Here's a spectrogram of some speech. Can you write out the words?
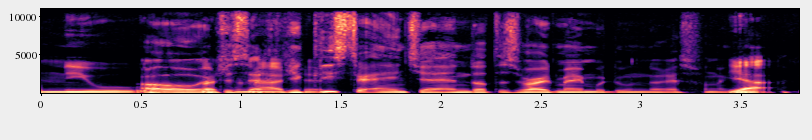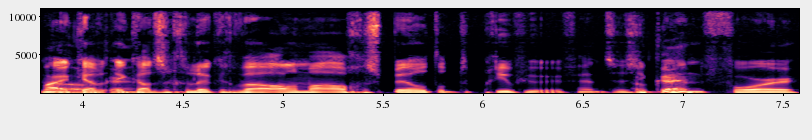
een nieuw Oh, het is echt, je kiest er eentje en dat is waar je het mee moet doen de rest van de game. Ja, maar Oh, ik, heb, oké. ik had ze gelukkig wel allemaal al gespeeld op de preview-events. Dus Oké. ik ben voor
